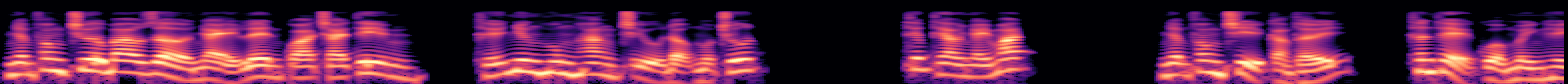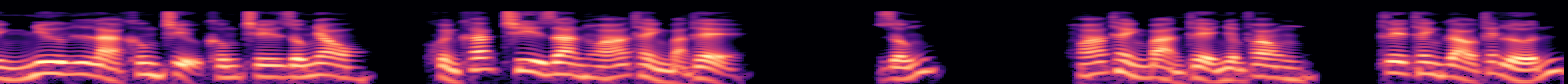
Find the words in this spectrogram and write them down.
Nhậm phong chưa bao giờ nhảy lên quá trái tim, thế nhưng hung hăng chịu động một chút. Tiếp theo nháy mắt. Nhậm phong chỉ cảm thấy, thân thể của mình hình như là không chịu khống chế giống nhau, khoảnh khắc chi gian hóa thành bản thể. Giống. Hóa thành bản thể nhậm phong, thê thanh gào thét lớn.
